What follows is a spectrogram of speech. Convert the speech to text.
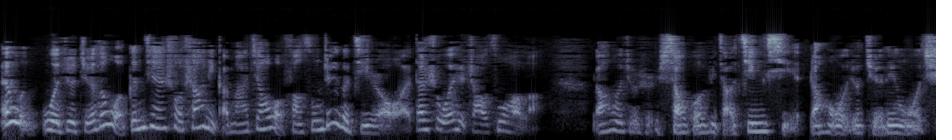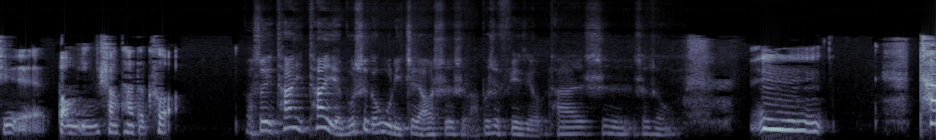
哎，我我就觉得我跟腱受伤，你干嘛教我放松这个肌肉啊？但是我也照做了，然后就是效果比较惊喜，然后我就决定我去报名上他的课。哦，所以他他也不是个物理治疗师是吧？不是 physio，他是这种。嗯，他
